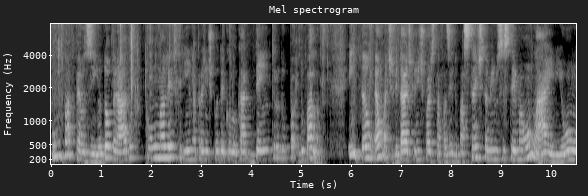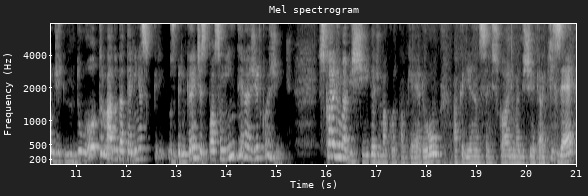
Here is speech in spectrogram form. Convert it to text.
um papelzinho dobrado com uma letrinha para a gente poder colocar dentro do, do balão. Então, é uma atividade que a gente pode estar tá fazendo bastante também no sistema online, onde do outro lado da telinha os brincantes possam interagir com a gente. Escolhe uma bexiga de uma cor qualquer, ou a criança escolhe uma bexiga que ela quiser,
